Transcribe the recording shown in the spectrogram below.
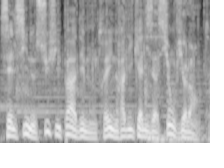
celle-ci ne suffit pas à démontrer une radicalisation violente.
